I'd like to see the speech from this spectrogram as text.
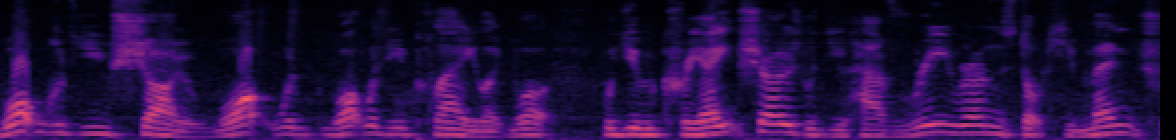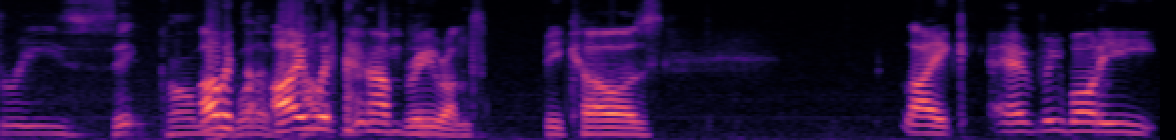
what would you show? What would what would you play? Like, what would you create shows? Would you have reruns, documentaries, sitcoms? I would whatever? I would have do? reruns because like everybody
